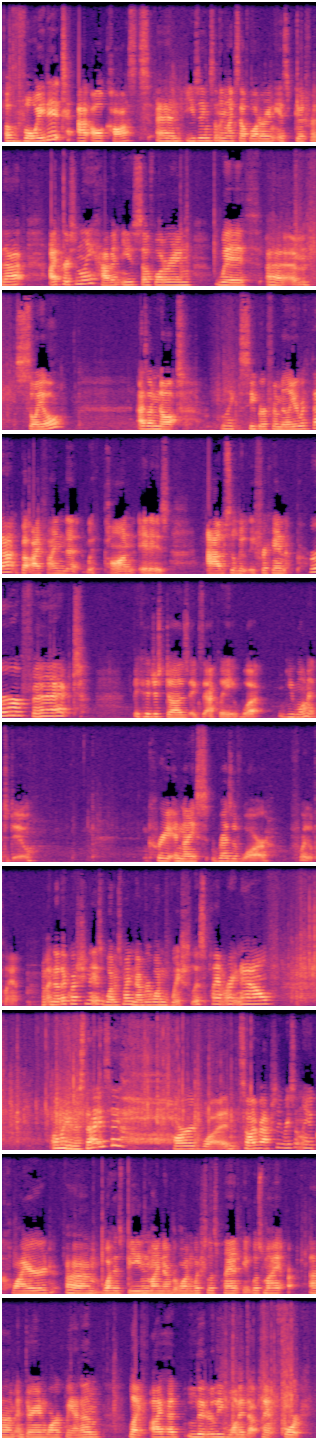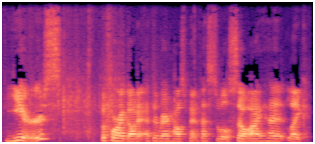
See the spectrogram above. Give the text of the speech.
avoid it at all costs and using something like self-watering is good for that. I personally haven't used self-watering with um, soil as I'm not like super familiar with that, but I find that with pon it is absolutely freaking perfect because it just does exactly what you want it to do. Create a nice reservoir for the plant. Another question is what is my number one wish list plant right now? Oh my goodness, that is a hard one. So I've actually recently acquired um, what has been my number one wish list plant. It was my um, Anthurium warocqueanum. Like I had literally wanted that plant for years before I got it at the Rare House Plant Festival. So I had like,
